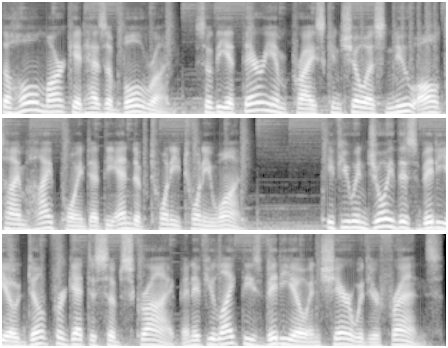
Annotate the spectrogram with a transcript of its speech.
The whole market has a bull run, so the Ethereum price can show us new all-time high point at the end of 2021. If you enjoy this video don't forget to subscribe and if you like these video and share with your friends.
